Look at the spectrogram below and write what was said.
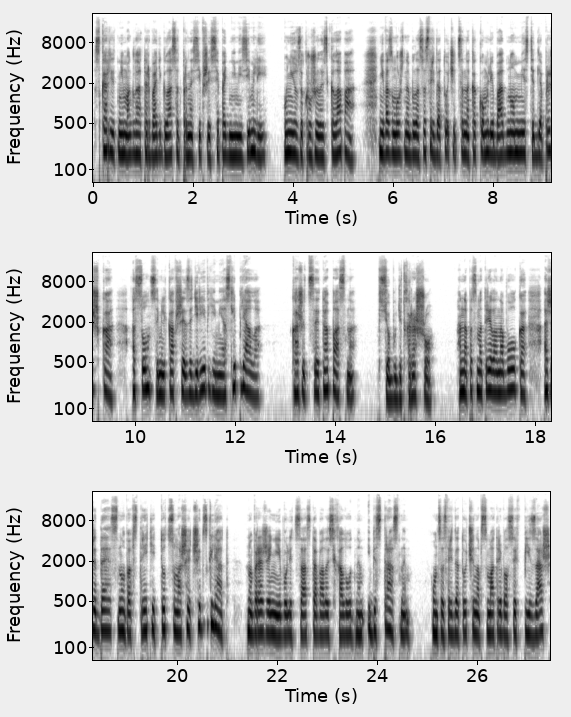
Скарлетт не могла оторвать глаз от проносившейся под ними земли. У нее закружилась голова – Невозможно было сосредоточиться на каком-либо одном месте для прыжка, а солнце, мелькавшее за деревьями, ослепляло. Кажется, это опасно. Все будет хорошо. Она посмотрела на волка, ожидая снова встретить тот сумасшедший взгляд, но выражение его лица оставалось холодным и бесстрастным. Он сосредоточенно всматривался в пейзаж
